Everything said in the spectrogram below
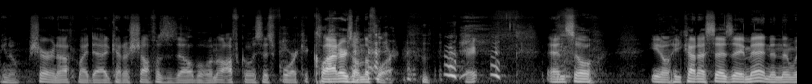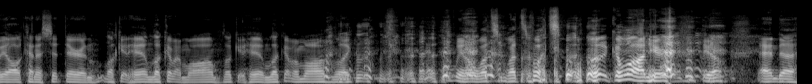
you know, sure enough, my dad kind of shuffles his elbow, and off goes his fork. It clatters on the floor, right? And so, you know, he kind of says amen, and then we all kind of sit there and look at him, look at my mom, look at him, look at my mom, like, you know, what's what's what's come on here, you know, and uh,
